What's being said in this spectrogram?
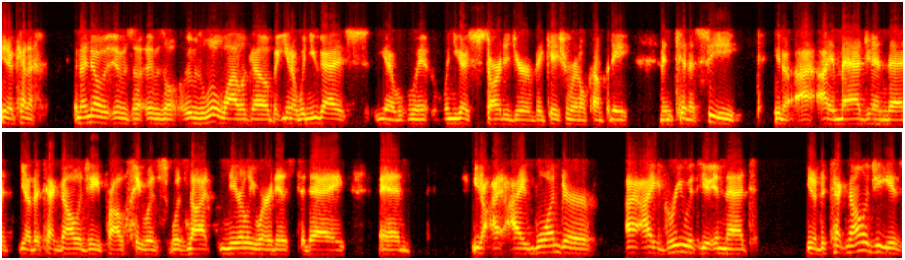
you know kind of and I know it was a it was a it was a little while ago, but you know when you guys you know when when you guys started your vacation rental company in Tennessee, you know I, I imagine that you know the technology probably was was not nearly where it is today, and you know I, I wonder I, I agree with you in that you know the technology is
